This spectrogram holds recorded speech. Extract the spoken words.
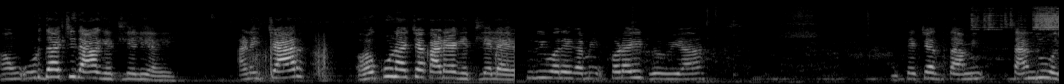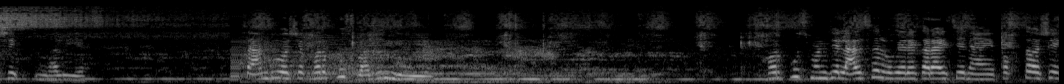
उडदाची डाळ घेतलेली आहे. आणि चार हळकुणाच्या काड्या घेतलेल्या आहेत. चुलीवर एक आम्ही कढई ठेवूया. त्याच्यात आम्ही तांदूळ असे घालूया. तांदूळ असे खरपूस भाजून घेऊया. खरपूस म्हणजे लालसर वगैरे करायचे नाही. फक्त असे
